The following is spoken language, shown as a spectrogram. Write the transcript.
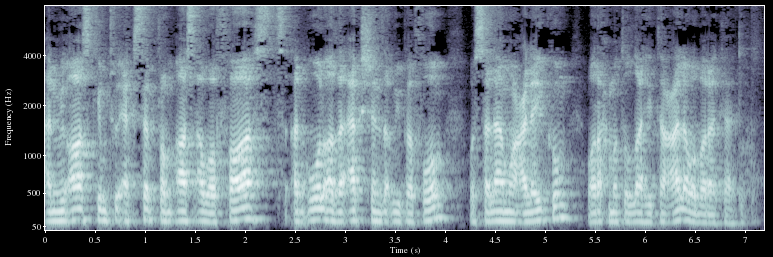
and we ask him to accept from us our fasts and all other actions that we perform. Wassalamu alaikum wa rahmatullahi ta'ala wa barakatuh.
